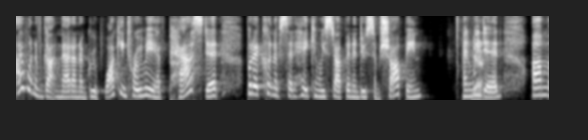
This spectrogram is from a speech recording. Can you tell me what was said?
I wouldn't have gotten that on a group walking tour. We may have passed it, but I couldn't have said, Hey, can we stop in and do some shopping? And we did. Um,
